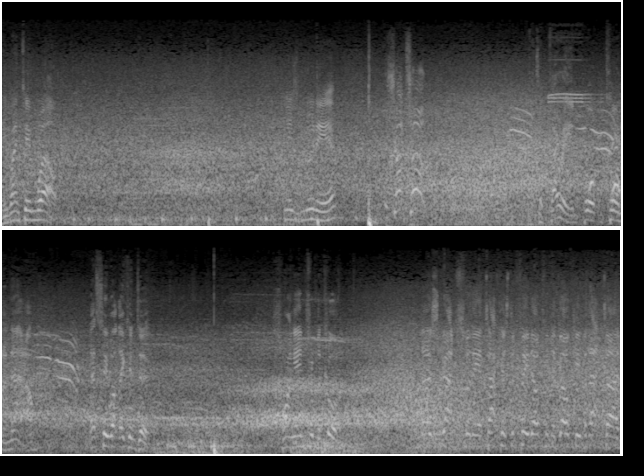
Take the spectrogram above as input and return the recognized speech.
He went in well. Here's Munir. The shot's on! It's a very important corner now. Let's see what they can do. Swung in from the corner. No scraps for the attackers to feed on from the goalkeeper that time.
